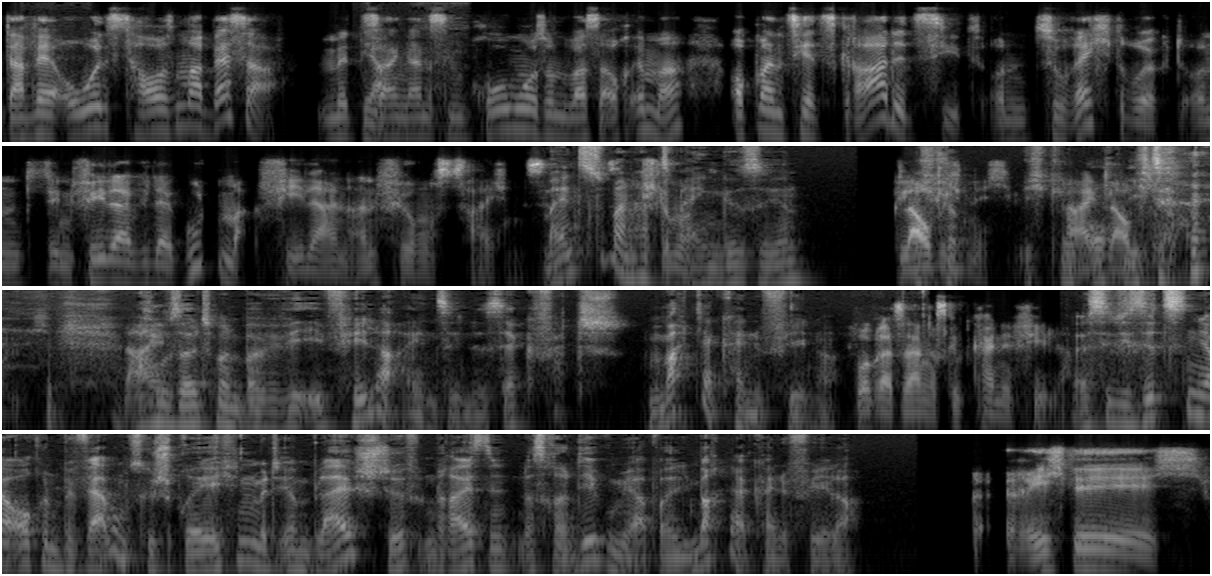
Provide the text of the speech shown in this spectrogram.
da wäre Owens tausendmal besser mit Ja. seinen ganzen Promos und was auch immer. Ob man es jetzt gerade zieht und zurechtrückt und den Fehler wieder gut macht. Fehler in Anführungszeichen. Meinst du, man hat es eingesehen? Glaube ich, glaub- nicht. Ich glaube glaub nicht. ich nicht. Warum sollte man bei WWE Fehler einsehen? Das ist ja Quatsch. Man macht ja keine Fehler. ich wollte gerade sagen, es gibt keine Fehler. Weißt du, die sitzen ja auch in Bewerbungsgesprächen mit ihrem Bleistift und reißen hinten das Radiergummi ab, weil die machen ja keine Fehler. Richtig.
